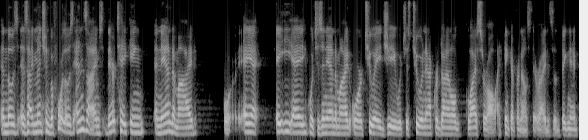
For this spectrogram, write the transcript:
And those, as I mentioned before, those enzymes, they're taking anandamide or AEA, which is anandamide, or 2AG, which is 2-anacronyl glycerol. I think I pronounced it right. It's a big name.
